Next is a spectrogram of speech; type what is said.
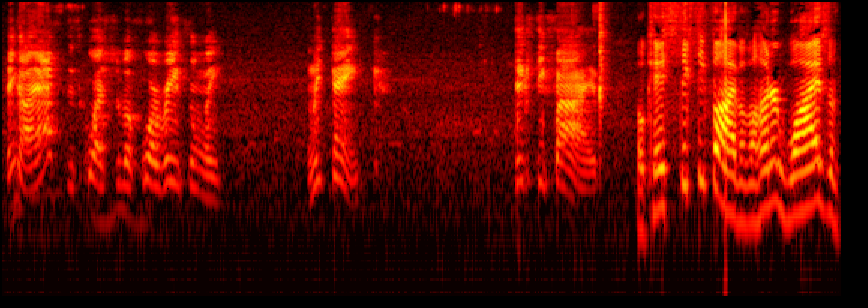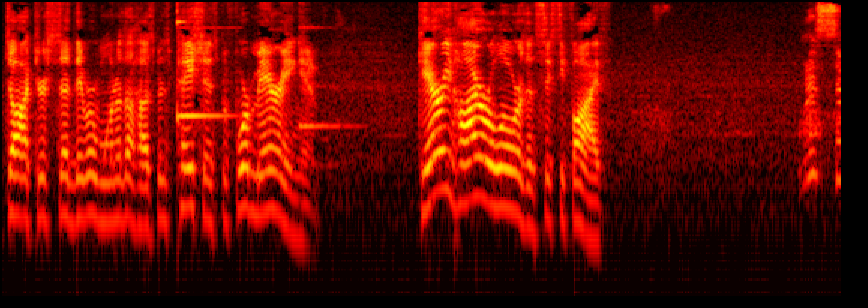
I think I asked this question before recently. Let me think. 65. Okay, 65 of 100 wives of doctors said they were one of the husband's patients before marrying him. Gary, higher or lower than 65? I'm gonna say,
